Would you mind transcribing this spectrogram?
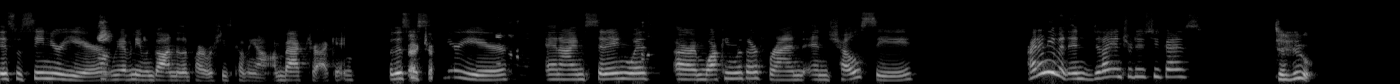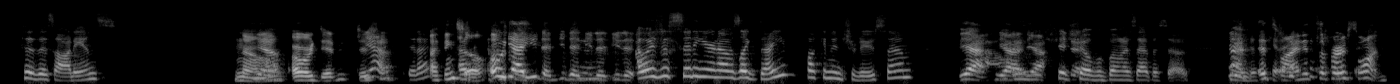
this was senior year. We haven't even gotten to the part where she's coming out. I'm backtracking. But this was Backtrack. senior year and I'm sitting with or I'm walking with our friend and Chelsea. I didn't even in, did I introduce you guys to who? to this audience? No. Yeah. Or did? Did Yeah. she? Did I? I think Okay. so. Oh yeah, you did. You did. You did. You did. I was just sitting here and I was like, did I even fucking introduce them? Yeah. Wow. Yeah. It Yeah. a shit show of a bonus episode. No, It's kidding. fine. It's the first one.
